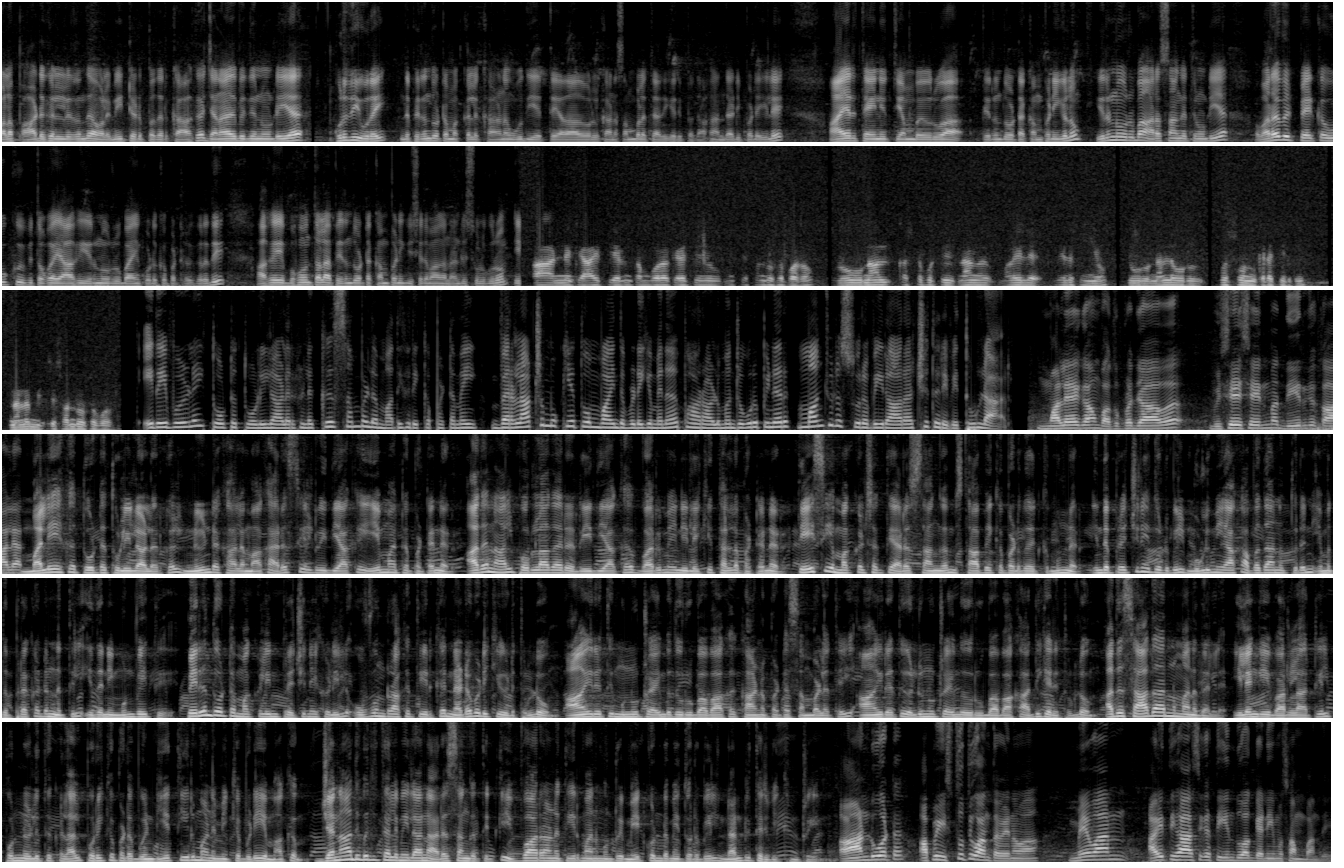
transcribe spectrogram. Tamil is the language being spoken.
பல பாடுகளிலிருந்து அவளை மீட்டெடுப்பதற்காக ஜனாதிபதியினுடைய உறுதியுரை இந்த பெருந்தோட்ட மக்களுக்கான ஊதியத்தை அதாவது அவர்களுக்கான சம்பளத்தை அதிகரிப்பதாக அந்த அடிப்படையிலே ஆயிரத்தி ஐநூற்றி ஐம்பது ரூபா பெருந்தோட்ட கம்பெனிகளும் இருநூறுபா அரசாங்கத்தினுடைய வரவேற்பேற்க ஊக்குவிப்பு தொகையாக இருநூறு ரூபாயும் கொடுக்கப்பட்டிருக்கிறது. ஆகவே புகோந்தலா பெருந்தோட்ட கம்பெனிக்கு விஷயமாக நன்றி சொல்கிறோம். இன்னைக்கு ஆயிரத்தி எழுநூத்தம்பது ரூபா கிடைச்சது மிக சந்தோஷப்படுறோம். இவ்வளோ நாள் கஷ்டப்பட்டு நாங்கள் மலையில் வேலை செஞ்சோம். இது ஒரு நல்ல ஒரு புதுசு கிடைச்சிருக்கு. நல்ல மிச்ச சந்தோஷப்படும் இதேவேளை தோட்ட தொழிலாளர்களுக்கு சம்பளம் அதிகரிக்கப்பட்டமை வரலாற்று முக்கியத்துவம் வாய்ந்த விடயம் என பாராளுமன்ற உறுப்பினர் மஞ்சுள சுரவீர் ஆராய்ச்சி தெரிவித்துள்ளார். மலேகாம் வதுப்பிரஜாவ மலேக தோட்ட தொழிலாளர்கள் நீண்ட காலமாக அரசியல் ரீதியாக ஏமாற்றப்பட்டனர். அதனால் பொருளாதார ரீதியாக வறுமை நிலைக்கு தள்ளப்பட்டனர். தேசிய மக்கள் சக்தி அரசாங்கம் ஸ்தாபிக்கப்படுவதற்கு முன்னர் இந்த பிரச்சினை தொடர்பில் முழுமையாக அவதானத்துடன் எமது பிரகடனத்தில் இதனை முன்வைத்து பெருந்தோட்ட மக்களின் பிரச்சினைகளில் ஒவ்வொன்றாக தீர்க்க நடவடிக்கை எடுத்துள்ளோம். ஆயிரத்தி முன்னூற்றி ஐம்பது ரூபாவாக காணப்பட்ட சம்பளத்தை ஆயிரத்தி எழுநூற்றி ஐம்பது ரூபாவாக அதிகரித்துள்ளோம். அது சாதாரணமானதல்ல. இலங்கை வரலாற்றில் பொன் எழுத்துக்களால் பொறிக்கப்பட வேண்டிய தீர்மானம் தீர்மானமிக்க விடயமாகும் ஜனாதிபதி தலைமையிலான அரசாங்கத்திற்கு இவ்வாறான தீர்மானம் ஒன்றை மேற்கொண்டமை தொடர்பில் நன்றி தெரிவிக்கின்றேன். ஆண்டுவட்ட அப்படி ஸ்துதிவாந்த வேணவா மேவான் ஐதிஹாசிக தீந்துவா கனிம சம்பந்தே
